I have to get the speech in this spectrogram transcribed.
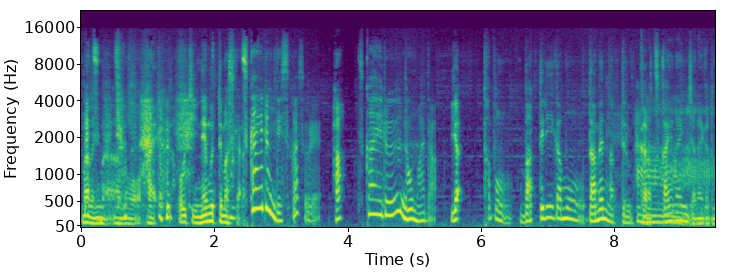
まだ今あの、はい、お家に眠ってますから。使えるんですかそれ？は？使えるのまだ多分バッテリーがもうダメになってるから使えないんじゃないかと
